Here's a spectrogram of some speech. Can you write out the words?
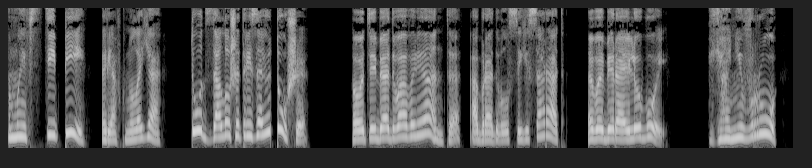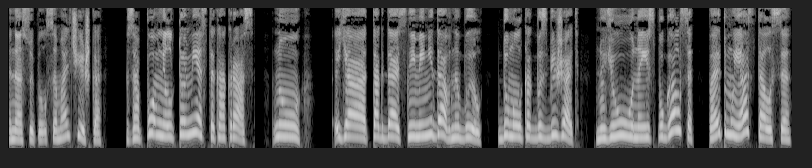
«Мы в степи!» — рявкнула я. «Тут за ложь отрезают уши!» «У тебя два варианта», — обрадовался Есарат. «Выбирай любой». «Я не вру», — насупился мальчишка. «Запомнил то место как раз. Ну, я тогда с ними недавно был, думал, как бы сбежать, но Юуна испугался, поэтому и остался».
